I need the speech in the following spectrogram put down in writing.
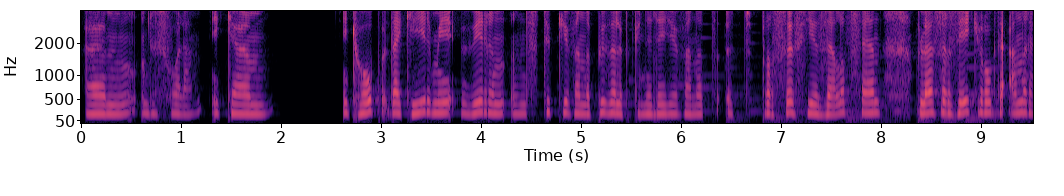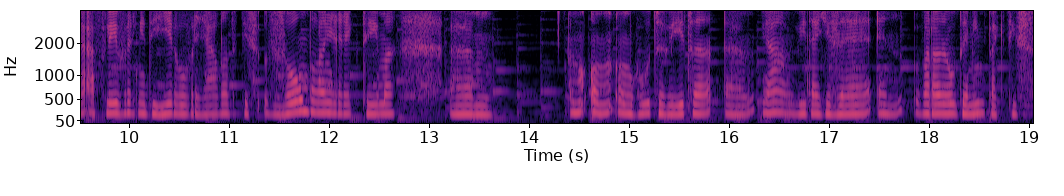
Hè. Um, dus voilà, ik, um, ik hoop dat ik hiermee weer een, een, stukje van de puzzel heb kunnen leggen van het, het proces jezelf zijn. Luister zeker ook de andere afleveringen die hierover gaan, want het is zo'n belangrijk thema. Om, om, om, goed te weten ja, wie dat je zei en wat dan ook de impact is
